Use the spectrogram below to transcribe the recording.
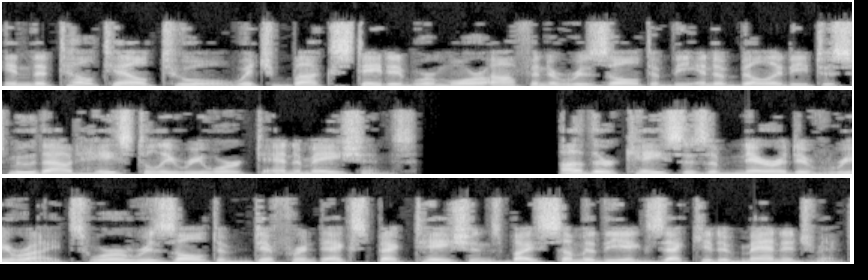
in the Telltale tool which Buck stated were more often a result of the inability to smooth out hastily reworked animations. Other cases of narrative rewrites were a result of different expectations by some of the executive management.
